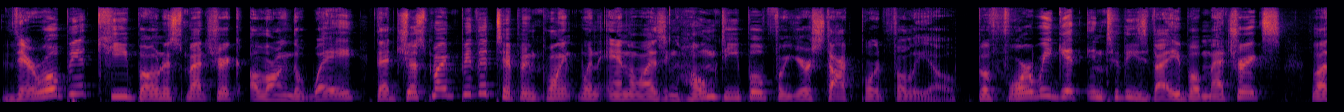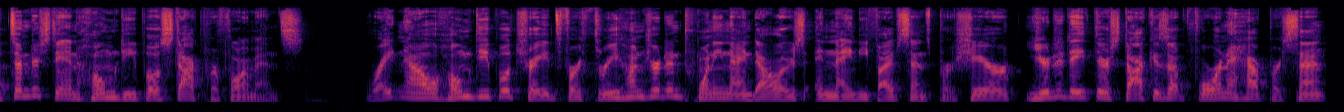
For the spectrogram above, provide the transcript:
There will be a key bonus metric along the way that just might be the tipping point when analyzing Home Depot for your stock portfolio. Before we get into these valuable metrics, let's understand Home Depot stock performance. Right now, Home Depot trades for $329.95 per share. Year to date, their stock is up 4.5%.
